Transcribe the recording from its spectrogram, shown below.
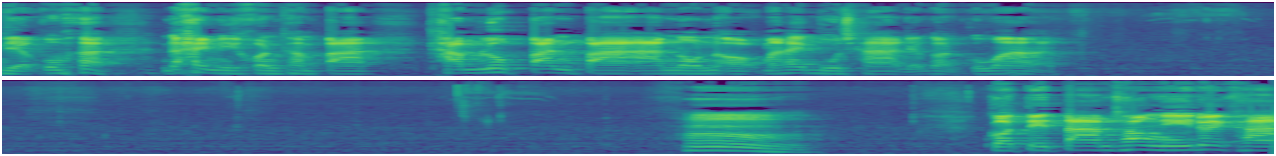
เดี๋ยวกูว่าได้มีคนทำปลาทำรูปปั้นปลาอานนท์ออกมาให้บูชา เดี๋ยวก่อนกูว่าอืมกดติดตามช่องนี้ด้วยค่ะ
